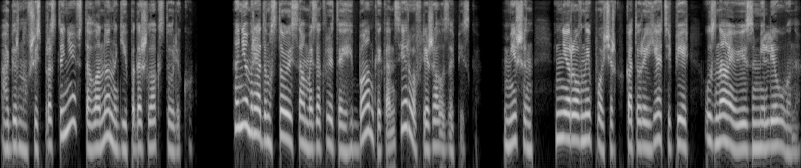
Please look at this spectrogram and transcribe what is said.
Обернувшись простыней, встала на ноги и подошла к столику. На нем рядом с той самой закрытой банкой консервов лежала записка. Мишин неровный почерк, который я теперь узнаю из миллиона.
